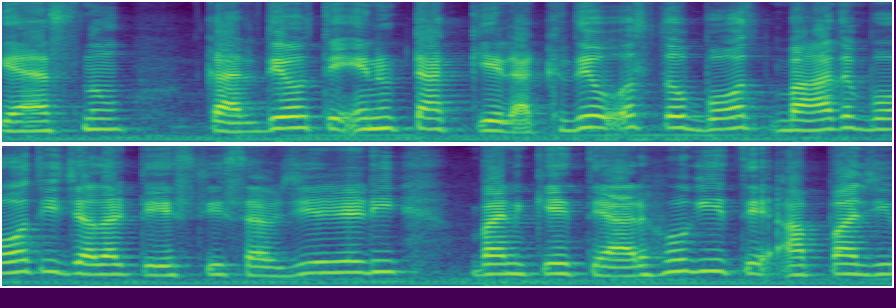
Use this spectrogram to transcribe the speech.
ਗੈਸ ਨੂੰ ਕਰ ਦਿਓ ਤੇ ਇਹਨੂੰ ਢੱਕ ਕੇ ਰੱਖ ਦਿਓ। ਉਸ ਤੋਂ ਬਹੁਤ ਬਾਅਦ ਬਹੁਤ ਹੀ ਜ਼ਿਆਦਾ ਟੇਸਟੀ ਸਬਜ਼ੀ ਹੈ ਜਿਹੜੀ ਬਣ ਕੇ ਤਿਆਰ ਹੋ ਗਈ ਤੇ ਆਪਾਂ ਜੀ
